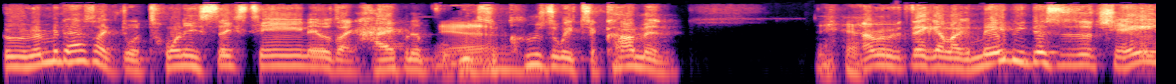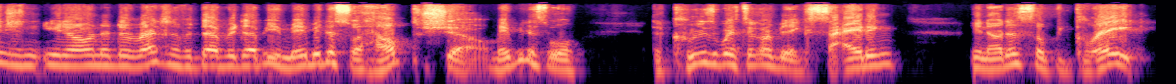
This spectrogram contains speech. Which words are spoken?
But remember that's like what 2016. It was like hyping up. Yeah. The cruiserweights are coming. I remember thinking like maybe this is a change in you know in the direction for WWE. Maybe this will help the show. Maybe this will the cruiserweights are going to be exciting. You know, this will be great.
